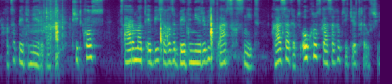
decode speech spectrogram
რაღაცა ბედნიერება. თითქოს წარმატების, რაღაცა ბედნიერების კარს ხსნით. გასაღებს, ოქროს გასაღებს იჭერთ ხელში.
